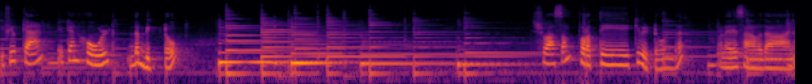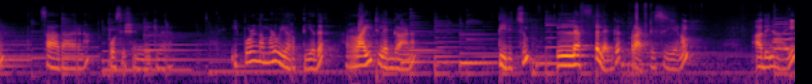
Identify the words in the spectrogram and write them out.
If you can you can hold the big toe ശ്വാസം പുറത്തേക്ക് വിട്ടുകൊണ്ട് വളരെ സാവധാനം സാധാരണ പൊസിഷനിലേക്ക് വരാം. ഇപ്പോൾ നമ്മൾ ഉയർത്തിയത് റൈറ്റ് ലെഗാണ് തിരിച്ചും ലെഫ്റ്റ് ലെഗ് പ്രാക്ടീസ് ചെയ്യണം. അതിനായി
